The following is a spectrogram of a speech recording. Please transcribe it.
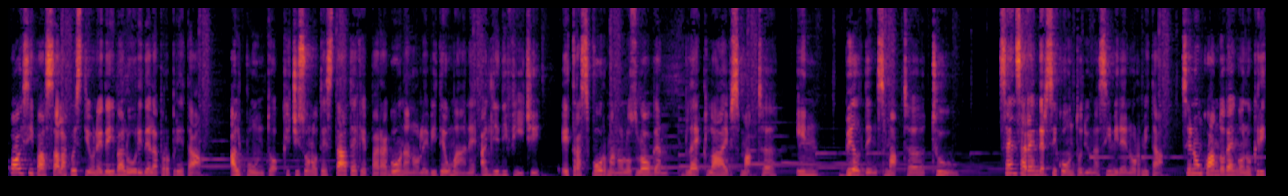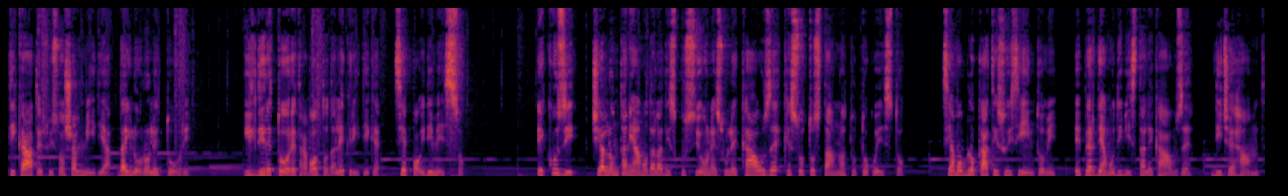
Poi si passa alla questione dei valori della proprietà, al punto che ci sono testate che paragonano le vite umane agli edifici e trasformano lo slogan Black Lives Matter in Buildings Matter Too senza rendersi conto di una simile enormità se non quando vengono criticate sui social media dai loro lettori. Il direttore, travolto dalle critiche, si è poi dimesso. E così ci allontaniamo dalla discussione sulle cause che sottostanno a tutto questo. Siamo bloccati sui sintomi e perdiamo di vista le cause, dice Hunt.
